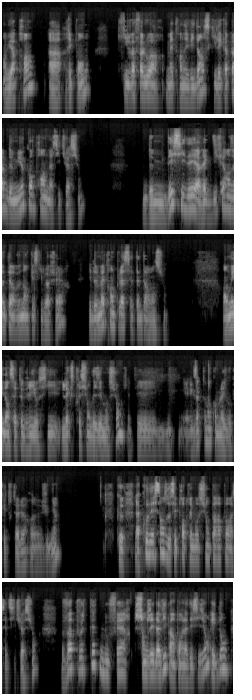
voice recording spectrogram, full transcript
On lui apprend à répondre qu'il va falloir mettre en évidence qu'il est capable de mieux comprendre la situation, de décider avec différents intervenants qu'est-ce qu'il va faire et de mettre en place cette intervention. On met dans cette grille aussi l'expression des émotions, qui était exactement comme l'a évoqué tout à l'heure euh, Julien, que la connaissance de ses propres émotions par rapport à cette situation va peut-être nous faire changer d'avis par rapport à la décision. Et donc,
